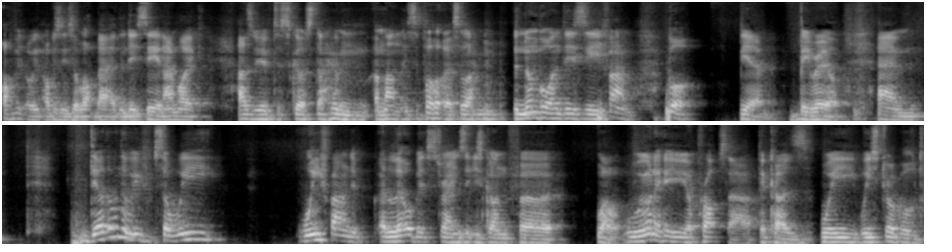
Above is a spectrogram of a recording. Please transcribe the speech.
obviously, obviously he's a lot better than DC, and I'm like as we've discussed, I'm a Manly supporter, so I'm the number one DC fan. But yeah, be real. Um, the other one that we've so we we found it a little bit strange that he's gone for well, we want to hear your props are because we we struggled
